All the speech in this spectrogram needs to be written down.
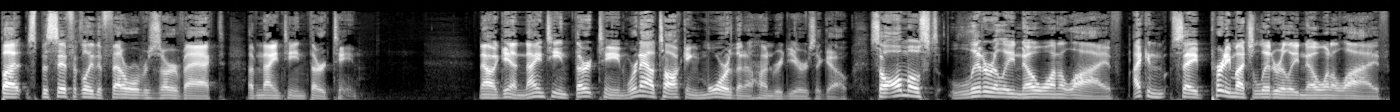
but specifically the Federal Reserve Act of 1913. Now, again, 1913, we're now talking more than 100 years ago. So, almost literally no one alive, I can say pretty much literally no one alive,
